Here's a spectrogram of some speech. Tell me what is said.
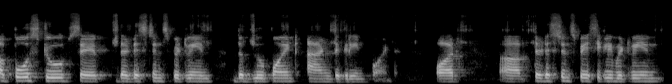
opposed to say the distance between the blue point and the green point or uh, the distance basically between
